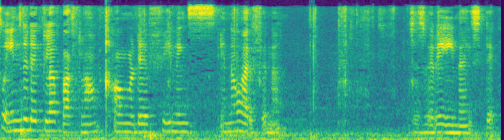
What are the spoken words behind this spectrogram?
ஸோ இந்த டெக்கில் பார்க்கலாம். அவங்களுடைய ஃபீலிங்ஸ் என்னவா இருக்குன்னு. இட்ஸ் வெரி நைஸ் டெக்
